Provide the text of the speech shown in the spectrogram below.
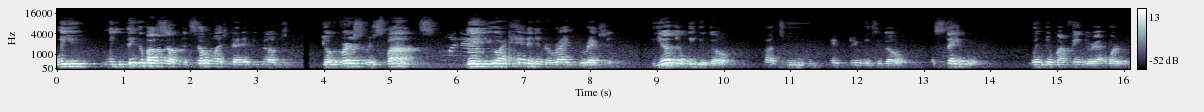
When you when you think about something so much that it becomes your first response, then you are headed in the right direction. The other week ago, about two, maybe three weeks ago, a staple went through my finger at work.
